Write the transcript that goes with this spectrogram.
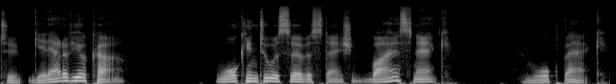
to get out of your car, walk into a service station, buy a snack, and walk back.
